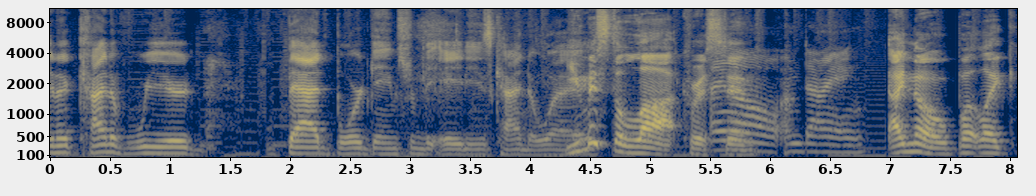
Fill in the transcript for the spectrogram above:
in a kind of weird, bad board games from the 80s kind of way. you missed a lot, Kristen. I Kristen. know, I'm dying. I know, but like,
